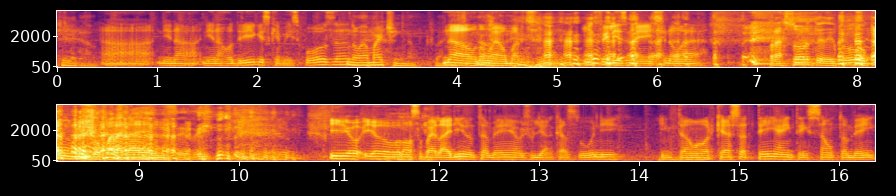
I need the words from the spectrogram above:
Que legal. A Nina, Nina Rodrigues, que é minha esposa. Não é o Martim, não. Não, não é o Martim. Infelizmente, não é. Para sorte de todo o público paranaense. e, e o nosso bailarino também é o Julian Casuni. Então a orquestra tem a intenção também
